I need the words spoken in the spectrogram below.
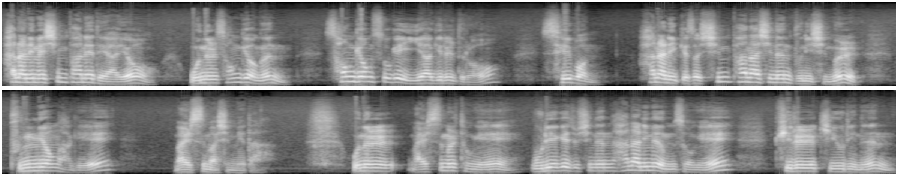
하나님의 심판에 대하여 오늘 성경은 성경 속의 이야기를 들어 세 번 하나님께서 심판하시는 분이심을 분명하게 말씀하십니다. 오늘 말씀을 통해 우리에게 주시는 하나님의 음성에 귀를 기울이는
